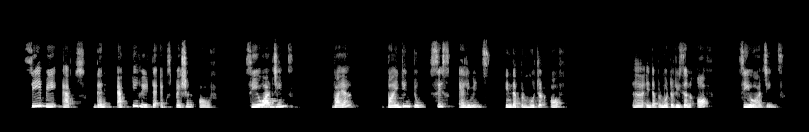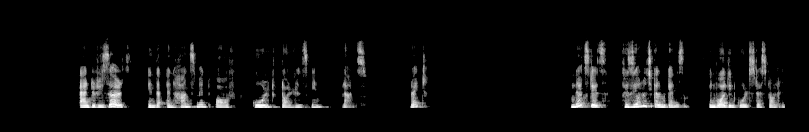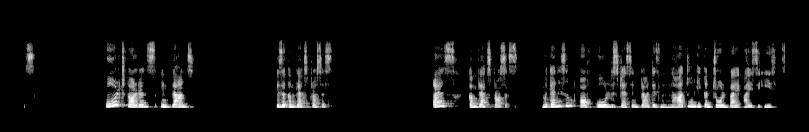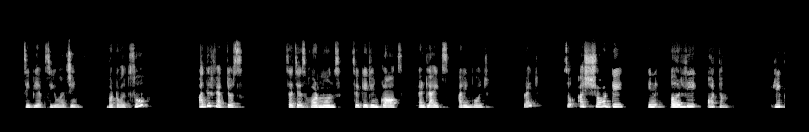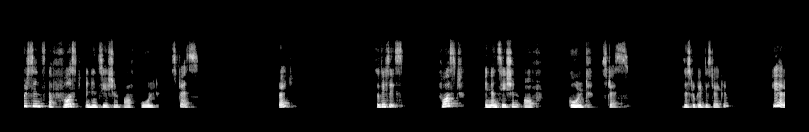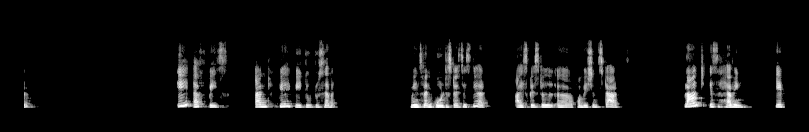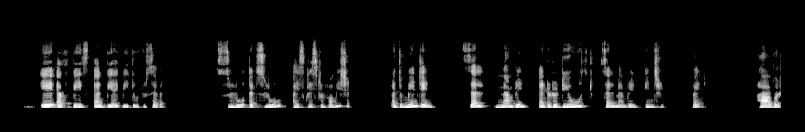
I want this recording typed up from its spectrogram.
CBFs then activate the expression of COR genes via binding to cis elements in the promoter of uh, in the promoter region of COR genes. And results in the enhancement of cold tolerance in plants. Right? Next is physiological mechanism involved in cold stress tolerance. Cold tolerance in plants is a complex process. As complex process, mechanism of cold stress in plant is not only controlled by ICE CBF COR gene, but also other factors such as hormones, circadian clocks, and lights are involved, right? So a short day in early autumn represents the first initiation of cold stress right? So this is first enunciation of cold stress. Just look at this diagram. Here, AFPs and PIP2 to 7 means when cold stress is there, ice crystal uh, formation starts. Plant is having AFPs and PIP2 to 7 slow that slow ice crystal formation and to maintain cell membrane and reduced cell membrane injury right? However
